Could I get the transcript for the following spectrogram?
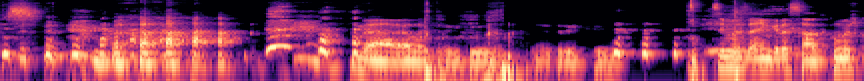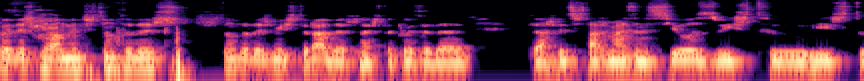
mas. não, ela é tranquila, é tranquila. Sim, mas é engraçado como as coisas realmente estão todas, estão todas misturadas nesta coisa da. de às vezes estás mais ansioso, isto, isto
